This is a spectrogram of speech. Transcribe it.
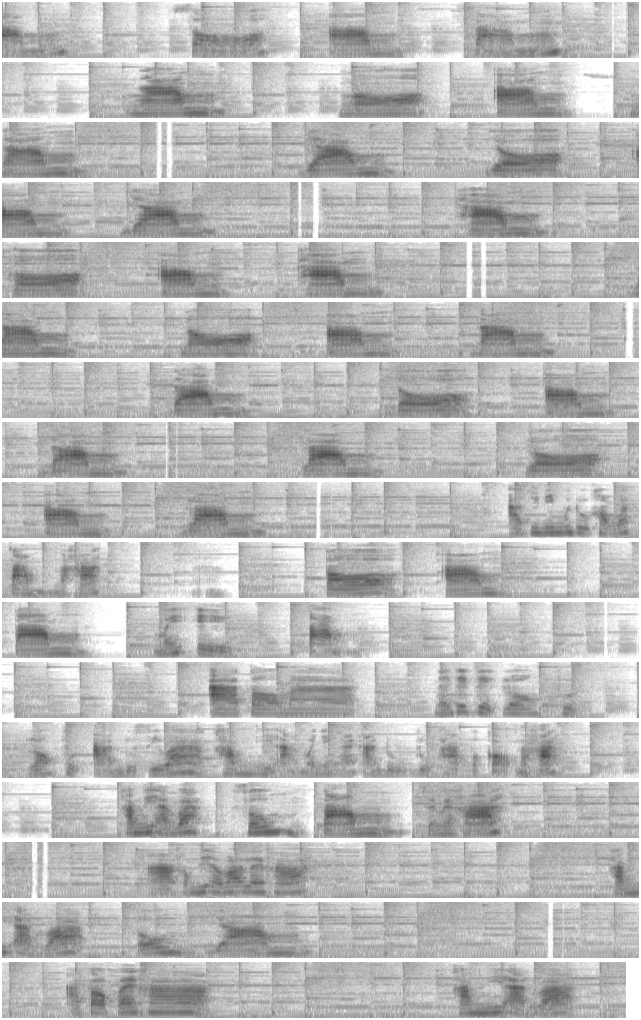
ำสออำสำงามงออำงามยำยออำยำทำทอ อำทำนำนออำนำดำดออำดำลำรออำลำอะทีนี้มาดูคำว่าต่ำนะคะตออำตำไม่เอก ต่ำอ่าต่อมาไหนเด็กๆลองฝึก ลองฝึกอ่านดูซิว่าคำนี้อ่านว่ายังไงอ่านดูรูปภาพประกอบนะคะคำนี้อ่านว่า ส้มตำใช่ไหมคะอ่าคำนี้อ่านว่าอะไรคะคำนี้อ่านว่า ต้มยำอ่าต่อไปค่ะ คำนี้อ่านว่า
